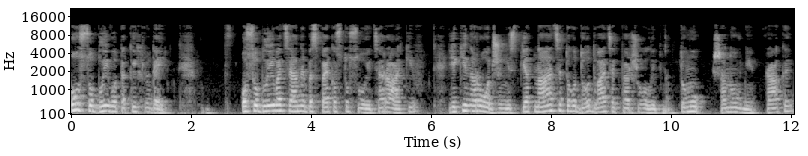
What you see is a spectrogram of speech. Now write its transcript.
особливо таких людей. Особлива ця небезпека стосується раків, які народжені з 15 до 21 липня. Тому, шановні раки,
